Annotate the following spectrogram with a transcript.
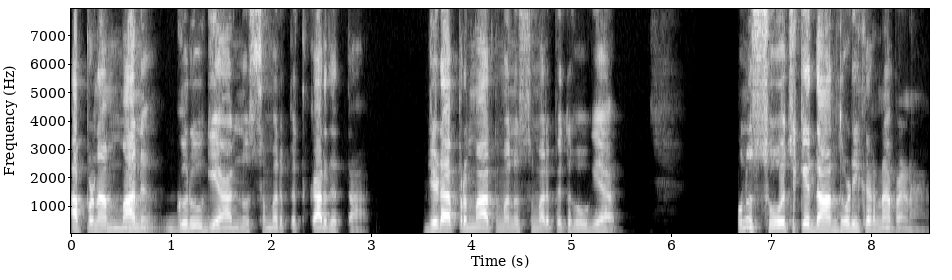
ਆਪਣਾ ਮਨ ਗੁਰੂ ਗਿਆਨ ਨੂੰ ਸਮਰਪਿਤ ਕਰ ਦਿੱਤਾ ਜਿਹੜਾ ਪ੍ਰਮਾਤਮਾ ਨੂੰ ਸਮਰਪਿਤ ਹੋ ਗਿਆ, ਉਹਨੂੰ ਸੋਚ ਕੇ ਦਾਨ ਥੋੜੀ ਕਰਨਾ ਪੈਣਾ ਹੈ।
